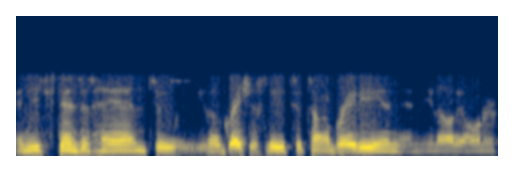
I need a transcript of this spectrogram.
and he extends his hand to, you know, graciously to Tom Brady and and you know the owner,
